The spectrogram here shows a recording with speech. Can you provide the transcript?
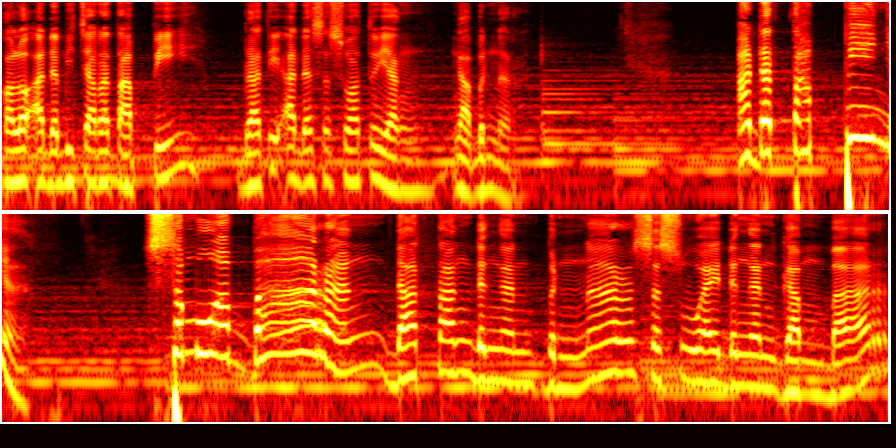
kalau ada bicara tapi, berarti ada sesuatu yang nggak benar. Ada tapinya. Semua barang datang dengan benar sesuai dengan gambar,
